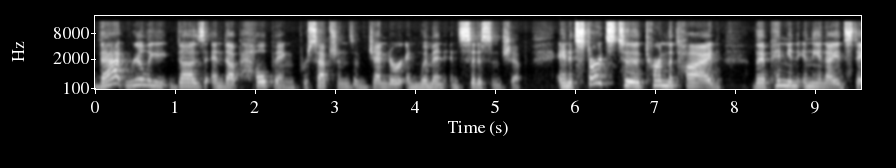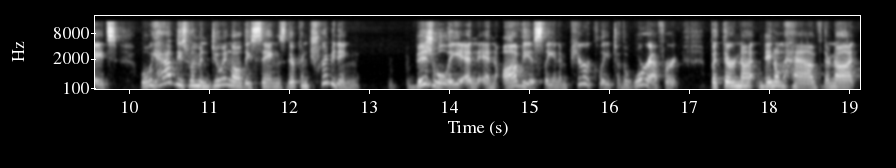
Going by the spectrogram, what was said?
that really does end up helping perceptions of gender and women and citizenship. And it starts to turn the tide, the opinion in the United States. Well, we have these women doing all these things, they're contributing visually and and obviously and empirically to the war effort but they're not they don't have they're not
